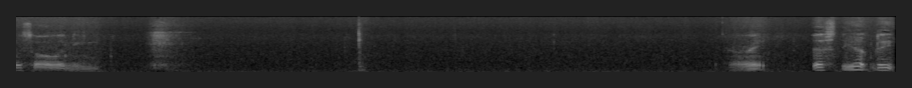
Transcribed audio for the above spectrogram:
That's all I need. Alright, that's the update.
